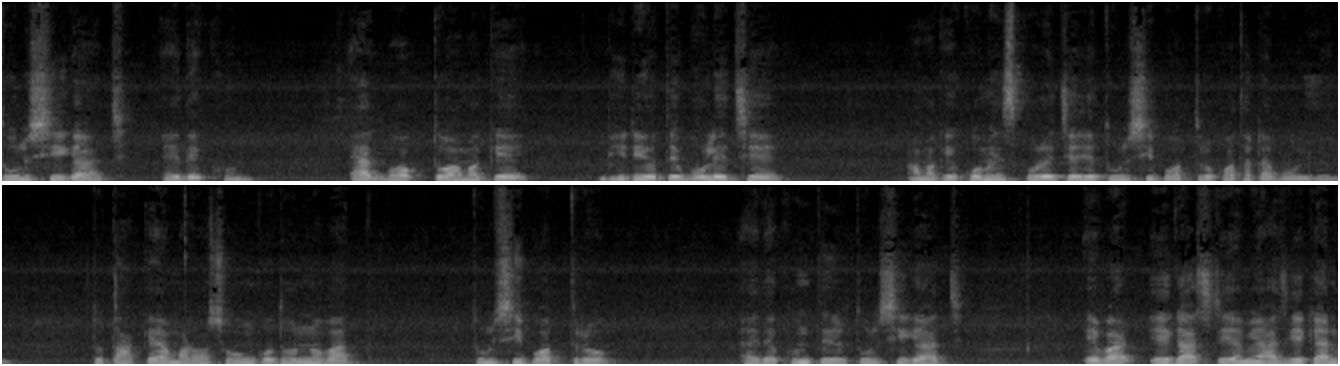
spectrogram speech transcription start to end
তুলসী গাছ, এই দেখুন। এক ভক্ত আমাকে ভিডিওতে বলেছে আমাকে কমেন্টস করেছে যে তুলসী পত্র কথাটা বলবেন। তো তাকে আমার অসংখ্য ধন্যবাদ। তুলসী পত্র এই দেখুন তুলসী গাছ। এবার এই গাছটি আমি আজকে কেন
